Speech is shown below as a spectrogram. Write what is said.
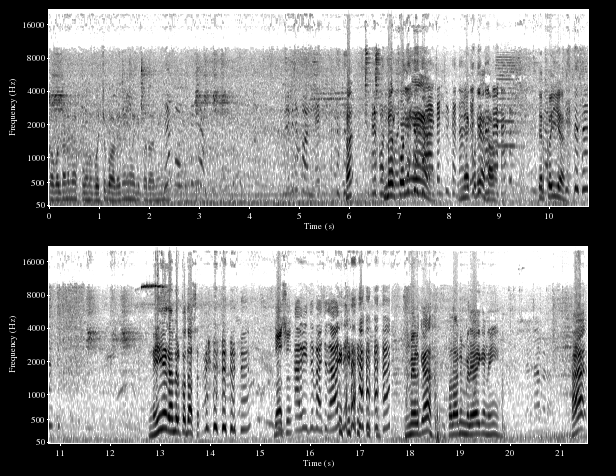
ਕਬਲ ਦਾ ਨਾ ਮੈਂ ਫੋਨ ਬੁੱਚ ਪਾ ਲਿਆ ਤੈਨੂੰ ਅਜੇ ਪਤਾ ਨਹੀਂ ਮੇਰੇ ਵੀ ਤਾਂ ਫੋਨ ਦੇ ਹਾਂ? ਮੇਰੇ ਕੋਲ ਨਹੀਂ ਹੈ। ਚੱਲ ਝੂਠਾ ਨਾ। ਮੇਰੇ ਕੋਲ ਨਹੀਂ ਹੈ ਤੇਰੇ ਕੋਲ ਹੀ ਆ ਨਹੀਂ ਹੈਗਾ ਮੇਰੇ ਕੋਲ ਦੱਸ। ਦੱਸ। ਆ ਵੀ ਤੇ ਬਾਅਦ ਚ ਆ ਮਿਲ ਗਿਆ? ਪਤਾ ਨਹੀਂ ਮਿਲਿਆ ਕਿ ਨਹੀਂ। ਹੈ?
